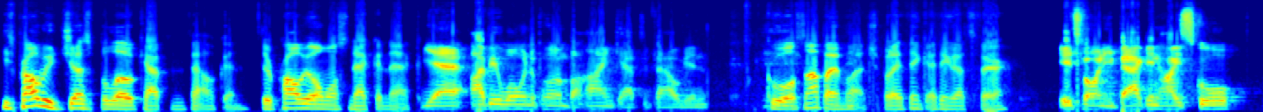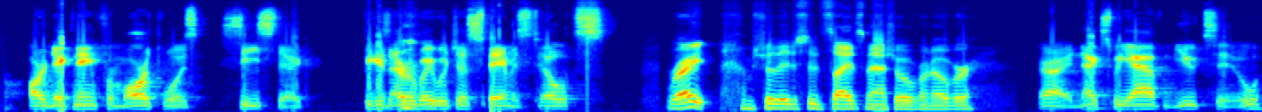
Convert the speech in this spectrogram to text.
he's probably just below Captain Falcon. They're probably almost neck and neck. Yeah, I'd be willing to put him behind Captain Falcon. Cool. It's not by much, but I think I think that's fair. It's funny. Back in high school, our nickname for Marth was C Stick because everybody would just spam his tilts. Right. I'm sure they just did side smash over and over. All right. Next we have Mewtwo.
